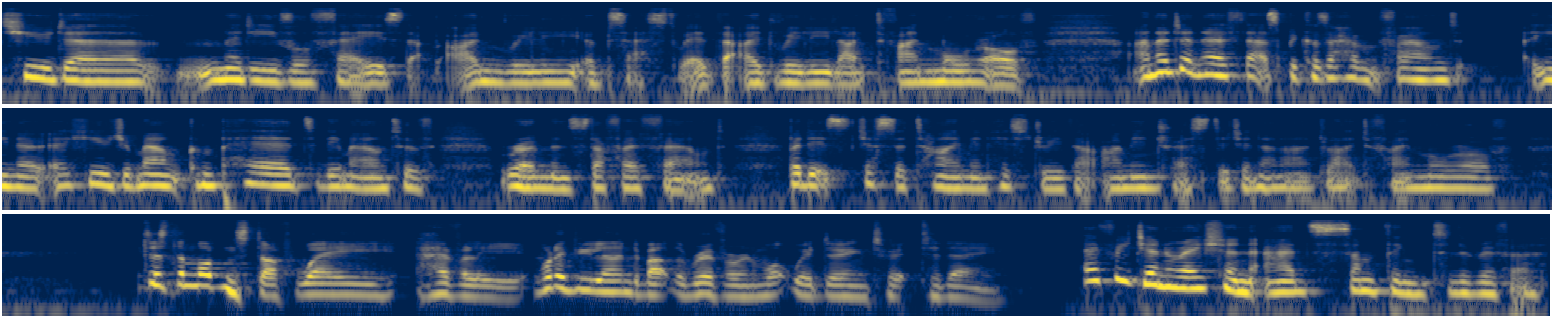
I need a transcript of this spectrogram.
Tudor medieval phase that I'm really obsessed with, that I'd really like to find more of. And I don't know if that's because I haven't found you know a huge amount compared to the amount of roman stuff i've found but it's just a time in history that i'm interested in and i'd like to find more of does the modern stuff weigh heavily? What have you learned about the river and what we're doing to it today? Every generation adds something to the river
